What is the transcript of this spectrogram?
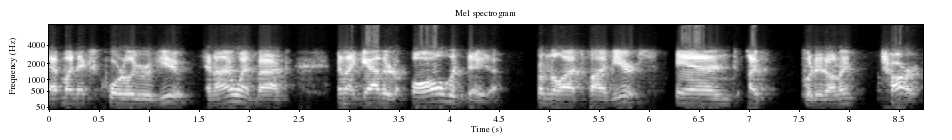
at my next quarterly review. And I went back and I gathered all the data from the last five years and I put it on a chart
